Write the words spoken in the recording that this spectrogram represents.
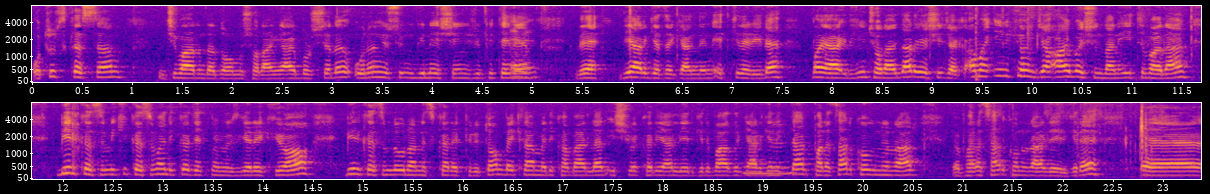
30 Kasım civarında doğmuş olan yay burçları Uranüs'ün, Güneş'in, Jüpiter'in Evet. ve diğer gezegenlerin etkileriyle bayağı ilginç olaylar yaşayacak. Ama ilk önce ay başından itibaren 1 Kasım 2 Kasım'a dikkat etmemiz gerekiyor. 1 Kasım'da Uranüs kare Plüton beklenmedik haberler, iş ve kariyerle ilgili bazı gerginlikler, parasal konular ve parasal konularla ilgili eee,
